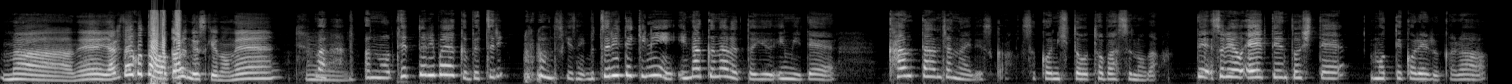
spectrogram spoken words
まあね、やりたいことはわかるんですけどね。うんまあ、あの、手っ取り早く物理、excuse me 物理的にいなくなるという意味で、簡単じゃないですか。そこに人を飛ばすのが。で、それを栄転として持ってこれるから、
